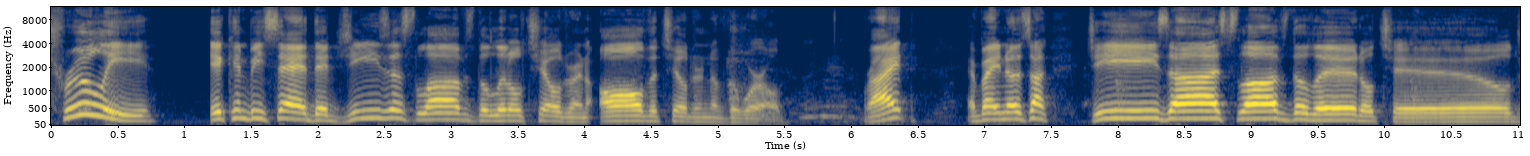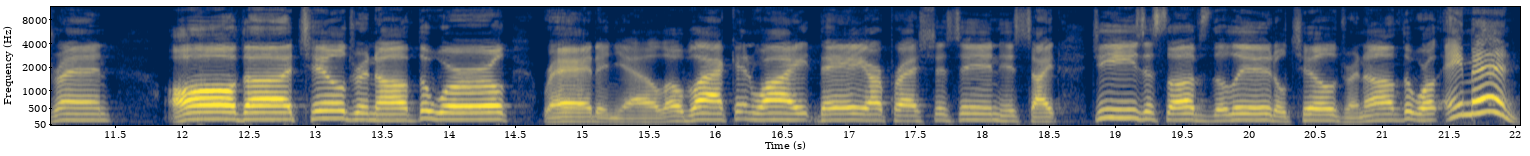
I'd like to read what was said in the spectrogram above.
truly, it can be said that Jesus loves the little children, all the children of the world. Right? Everybody knows song? Jesus loves the little children, all the children of the world. Red and yellow, black and white, they are precious in his sight. Jesus loves the little children of the world. Amen.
